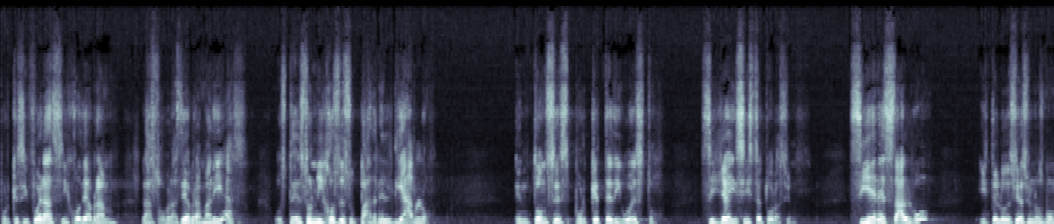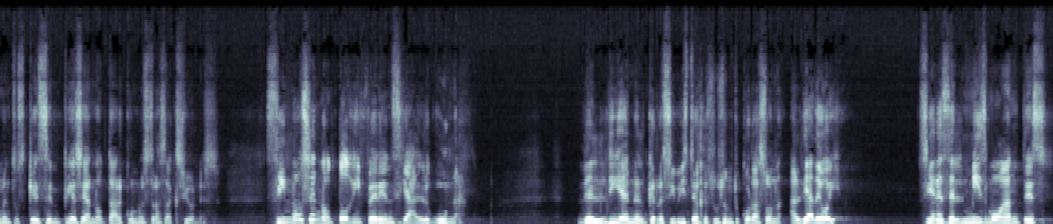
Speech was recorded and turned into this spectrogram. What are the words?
porque si fueras hijo de Abraham, las obras de Abraham harías. Ustedes son hijos de su padre el diablo. Entonces, ¿por qué te digo esto? Si ya hiciste tu oración, si eres salvo, y te lo decía hace unos momentos, que se empiece a notar con nuestras acciones. Si no se notó diferencia alguna del día en el que recibiste a Jesús en tu corazón al día de hoy, si eres el mismo antes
